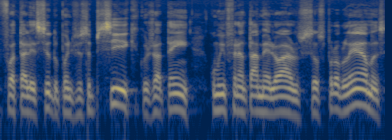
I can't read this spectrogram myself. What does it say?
fortalecido do ponto de vista psíquico, já tem como enfrentar melhor os seus problemas,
